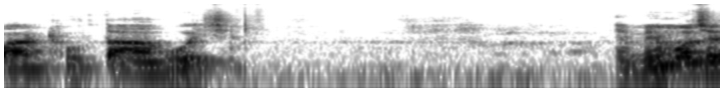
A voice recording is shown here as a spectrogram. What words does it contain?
પાઠવતા હોય છે એ મેમો છે,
